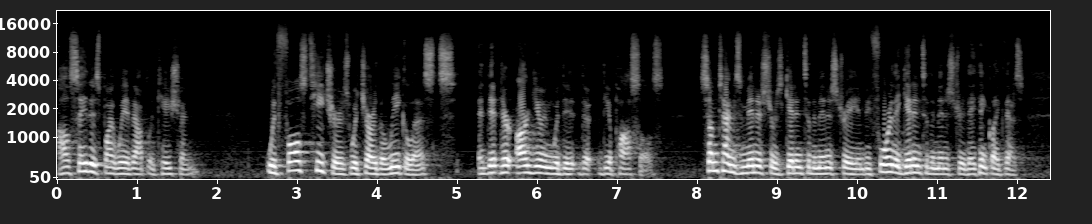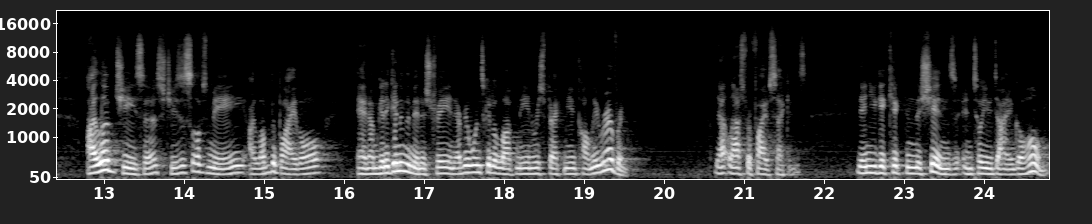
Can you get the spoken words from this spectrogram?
I'll say this by way of application. With false teachers, which are the legalists, and they're arguing with the, the, the apostles. Sometimes ministers get into the ministry, and before they get into the ministry, they think like this I love Jesus, Jesus loves me, I love the Bible, and I'm going to get in the ministry, and everyone's going to love me and respect me and call me Reverend. That lasts for five seconds. Then you get kicked in the shins until you die and go home.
